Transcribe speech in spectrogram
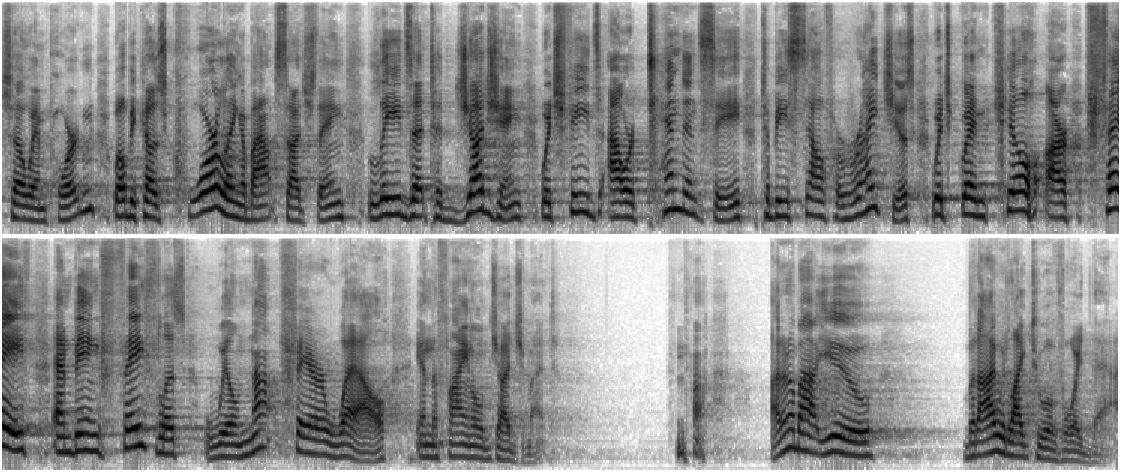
so important? Well, because quarreling about such things leads to judging, which feeds our tendency to be self righteous, which can kill our faith, and being faithless will not fare well in the final judgment. I don't know about you, but I would like to avoid that.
